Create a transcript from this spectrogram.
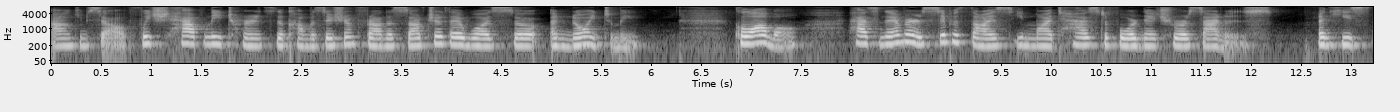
on himself, which happily turns the conversation from the subject that was so annoying to me. Clerval, has never sympathized in my taste for natural science, and his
